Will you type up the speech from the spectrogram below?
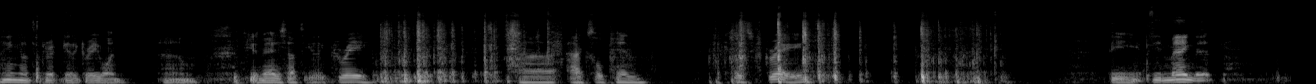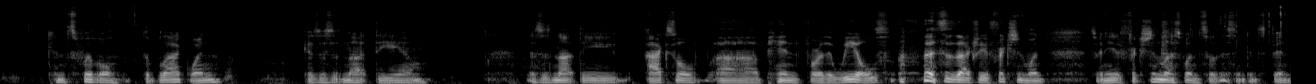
I think I have to get a gray one. Um, excuse me, I just have to get a gray uh, axle pin. Because gray, the, the magnet can swivel the black one, because this is not the um, this is not the axle uh, pin for the wheels. this is actually a friction one. So I need a frictionless one so this thing can spin.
